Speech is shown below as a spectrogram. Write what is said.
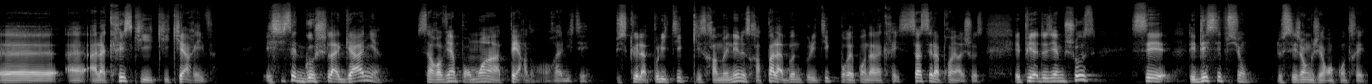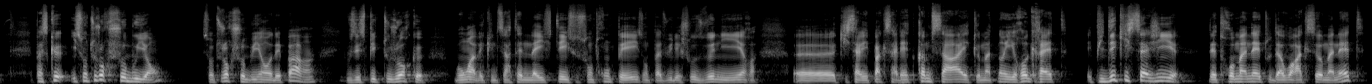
à, la crise qui arrive. Et si cette gauche-là gagne, ça revient pour moi à perdre en réalité puisque la politique qui sera menée ne sera pas la bonne politique pour répondre à la crise. Ça, c'est la première chose. Et puis la deuxième chose, c'est les déceptions de ces gens que j'ai rencontrés. Parce qu'ils sont toujours chauds bouillants, ils sont toujours chauds bouillants au départ. Hein. Ils vous expliquent toujours que, bon, avec une certaine naïveté, ils se sont trompés, ils n'ont pas vu les choses venir, euh, qu'ils ne savaient pas que ça allait être comme ça et que maintenant ils regrettent. Et puis dès qu'il s'agit d'être aux manettes ou d'avoir accès aux manettes,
